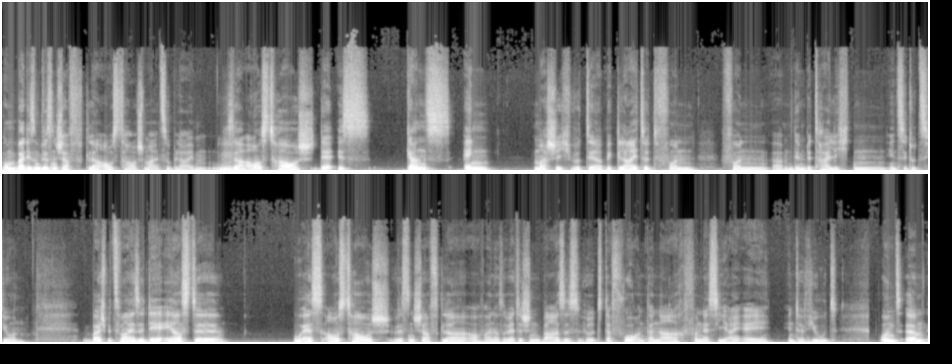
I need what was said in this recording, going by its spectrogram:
um bei diesem Wissenschaftleraustausch mal zu bleiben, mhm. dieser Austausch, der ist ganz engmaschig, wird der begleitet von, von ähm, den beteiligten Institutionen. Beispielsweise der erste US-Austauschwissenschaftler auf einer sowjetischen Basis wird davor und danach von der CIA interviewt. Und ähm,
